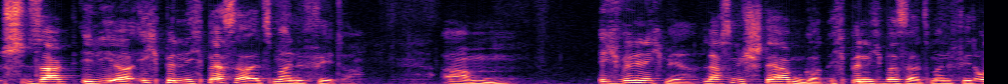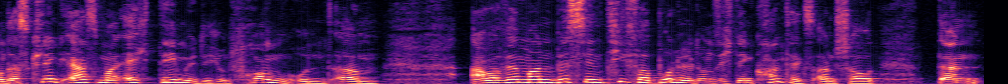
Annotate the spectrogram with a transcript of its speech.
sagt Elia, ich bin nicht besser als meine Väter. Ähm, ich will nicht mehr, lass mich sterben, Gott, ich bin nicht besser als meine Väter. Und das klingt erstmal echt demütig und fromm. Und, ähm, aber wenn man ein bisschen tiefer buddelt und sich den Kontext anschaut, dann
